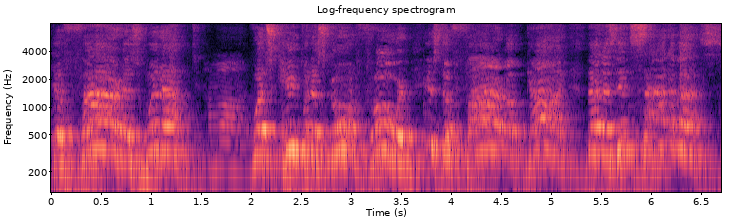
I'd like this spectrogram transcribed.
The fire has went out. What's keeping us going forward is the fire of God that is inside of us.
